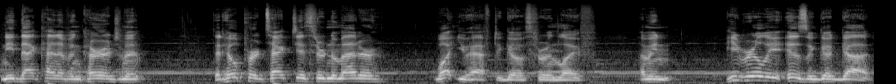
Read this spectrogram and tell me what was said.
need that kind of encouragement that He'll protect you through no matter what you have to go through in life. I mean, He really is a good God.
